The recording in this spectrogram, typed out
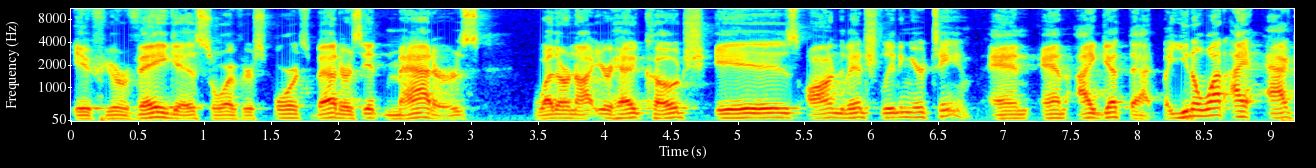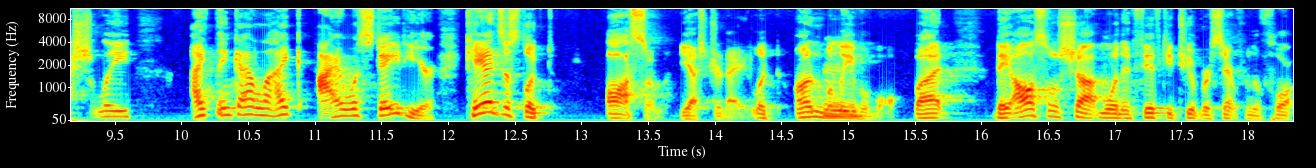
if you're Vegas or if you're sports betters, it matters whether or not your head coach is on the bench leading your team. And and I get that. But you know what? I actually I think I like Iowa State here. Kansas looked awesome yesterday. Looked hmm. unbelievable. Mm. But they also shot more than 52% from the floor.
